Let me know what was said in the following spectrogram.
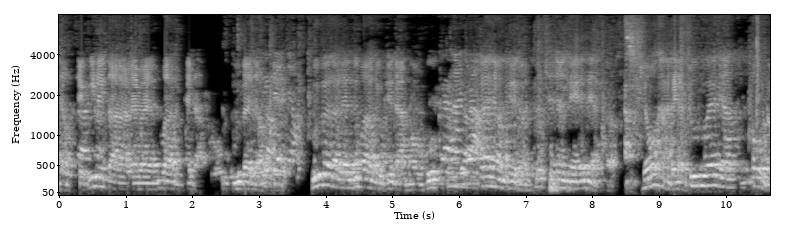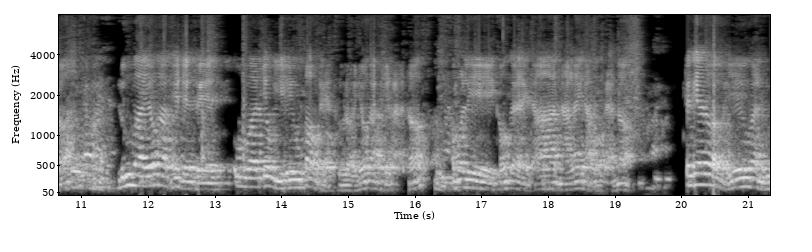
ကြောင့်ဖြစ်ကိလေသာကလည်းပဲသူ့ဟာသူဖြစ်တာ မဟုတ်ဘူးဝိဘက်ကြောင့်ဖြစ်ဝိဘက်ကလည်းသူ့ဟာသူဖြစ်တာမဟုတ်ဘူးကံကြောင့်ဖြစ်တော့သူချက်ချက်လဲနေတော့ယောဂလည်းအတူတူပဲကြာဟုတ်တော့လူမှာယောဂဖြစ်တယ်ဆိုရင်ဥပါကျုပ်ရေဦးပေါက်တယ်ဆိုတော့ယောဂဖြစ်လာတော့အမလေးခေါင်းကလိုက်တာနားလိုက်တာပေါ့ဗျာနော်တကယ်တော့ရေဦးကလူ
